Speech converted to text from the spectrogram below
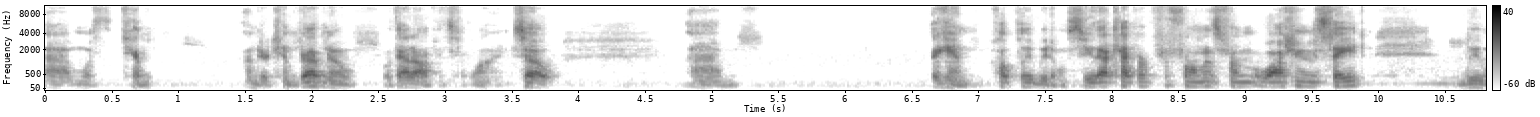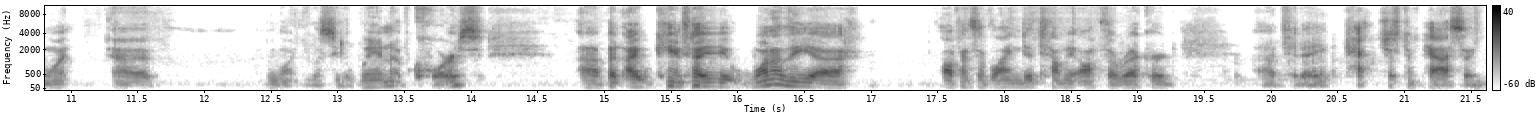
um, with Tim under Tim Drevno with that offensive line. So, um, again, hopefully we don't see that type of performance from Washington State. We want uh, we want USC to win, of course. Uh, but I can tell you, one of the uh, offensive line did tell me off the record uh, today, just in passing,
